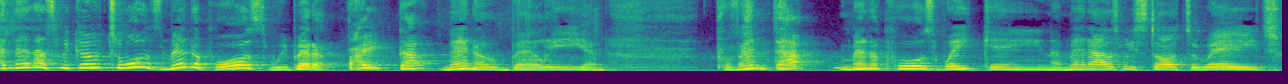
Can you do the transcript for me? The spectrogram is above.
And then as we go towards menopause, we better fight that meno belly and prevent that menopause weight gain. And then as we start to age,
